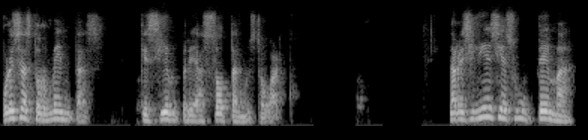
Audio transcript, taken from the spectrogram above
por esas tormentas que siempre azotan nuestro barco. La resiliencia es un tema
